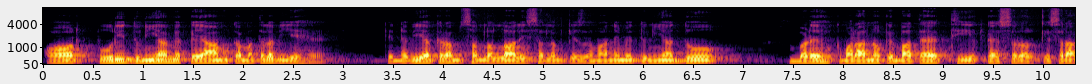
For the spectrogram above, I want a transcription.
اور پوری دنیا میں قیام کا مطلب یہ ہے کہ نبی اکرم صلی اللہ علیہ وسلم کے زمانے میں دنیا دو بڑے حکمرانوں کے ماتحت تھی کیسر اور کسرا۔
